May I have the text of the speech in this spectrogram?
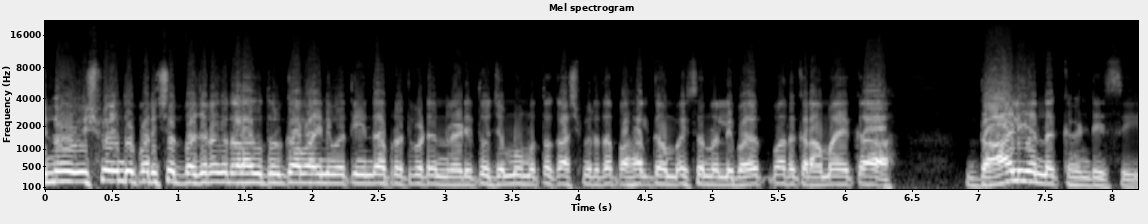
ಇನ್ನು ವಿಶ್ವ ಹಿಂದೂ ಪರಿಷತ್ ಬಜರಂಗ ದಳ ದುರ್ಗಾವಾಹಿನಿ ವತಿಯಿಂದ ಪ್ರತಿಭಟನೆ ನಡೆಯಿತು. ಜಮ್ಮು ಮತ್ತು ಕಾಶ್ಮೀರದ ಪಹಲ್ಗಾಮ್ ಮೈಸೂರಿನಲ್ಲಿ ಭಯೋತ್ಪಾದಕ ರಾಮಾಯಕ ದಾಳಿಯನ್ನು ಖಂಡಿಸಿ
